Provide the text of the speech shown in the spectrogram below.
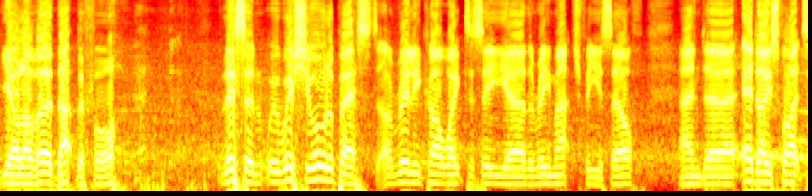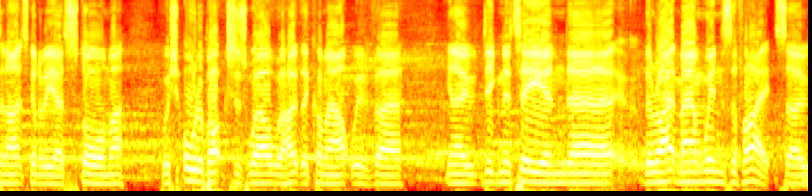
Yeah, well, I've heard that before. Listen, we wish you all the best. I really can't wait to see uh, the rematch for yourself. And uh, Edo's fight tonight is going to be a stormer. Wish all the boxers well. We hope they come out with, uh, you know, dignity and uh, the right man wins the fight. So,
